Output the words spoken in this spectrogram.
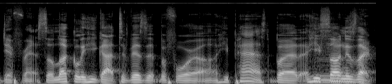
different. So luckily he got to visit before uh, he passed. But he saw and he was like,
